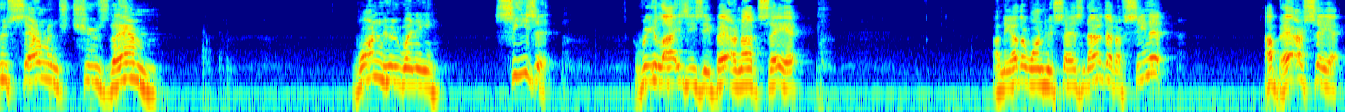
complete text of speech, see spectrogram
whose sermons choose them. One who, when he sees it, realizes he better not say it. And the other one who says, now that I've seen it, I better say it.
